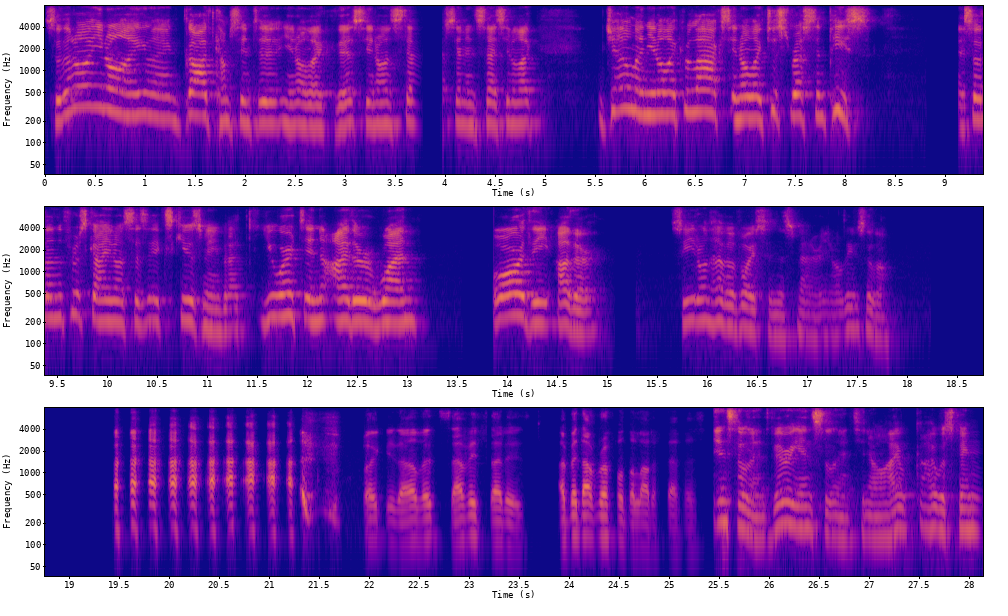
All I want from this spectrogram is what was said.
So then, oh, you know, like, like God comes into, you know, like this, you know, and steps in and says, you know, like, gentlemen, you know, like relax, you know, like just rest in peace. And so then the first guy, you know, says, excuse me, but you weren't in either one or the other. So you don't have a voice in this matter, you know, leave us alone. Fucking hell, that's savage. That is. I bet that ruffled a lot of feathers. Insolent, very insolent. You know, I, I was famous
